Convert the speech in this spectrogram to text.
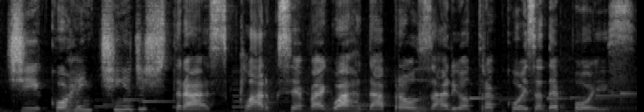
de correntinha de strass. Claro que você vai guardar para usar em outra coisa depois.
